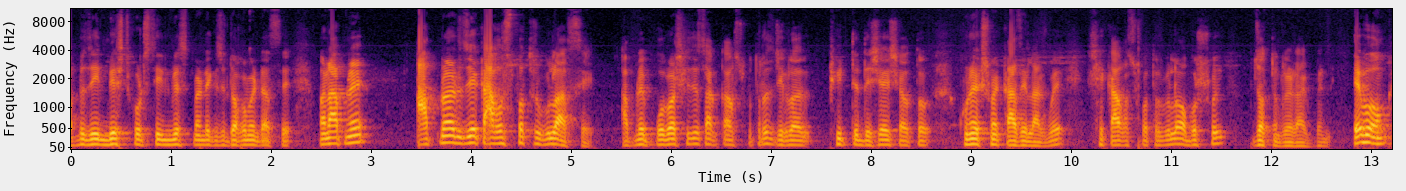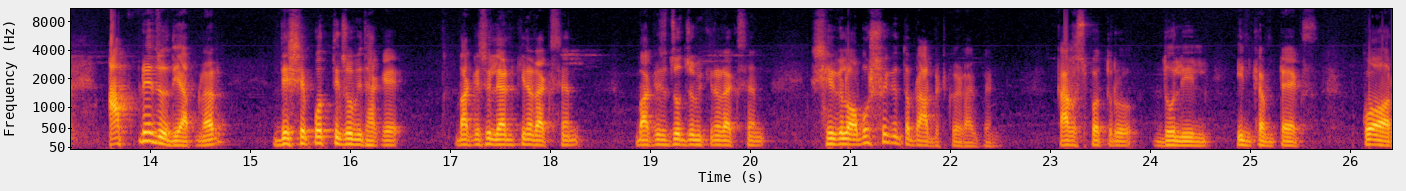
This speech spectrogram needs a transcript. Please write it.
আপনি যে ইনভেস্ট করছেন ইনভেস্টমেন্টের কিছু ডকুমেন্ট আছে মানে আপনি, আপনার যে কাগজপত্রগুলো আছে, আপনি প্রবাসী যে কাগজপত্র যেগুলো ফিরতে দেশে এসে হয়তো কোনো এক সময় কাজে লাগবে, সেই কাগজপত্রগুলো অবশ্যই যত্ন করে রাখবেন। এবং আপনি যদি আপনার দেশে প্রত্যেক জমি থাকে বা কিছু ল্যান্ড কিনে রাখছেন বা কিছু জমি কিনে রাখছেন, সেগুলো অবশ্যই কিন্তু আপনি আপডেট করে রাখবেন। কাগজপত্র, দলিল ইনকাম ট্যাক্স কর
